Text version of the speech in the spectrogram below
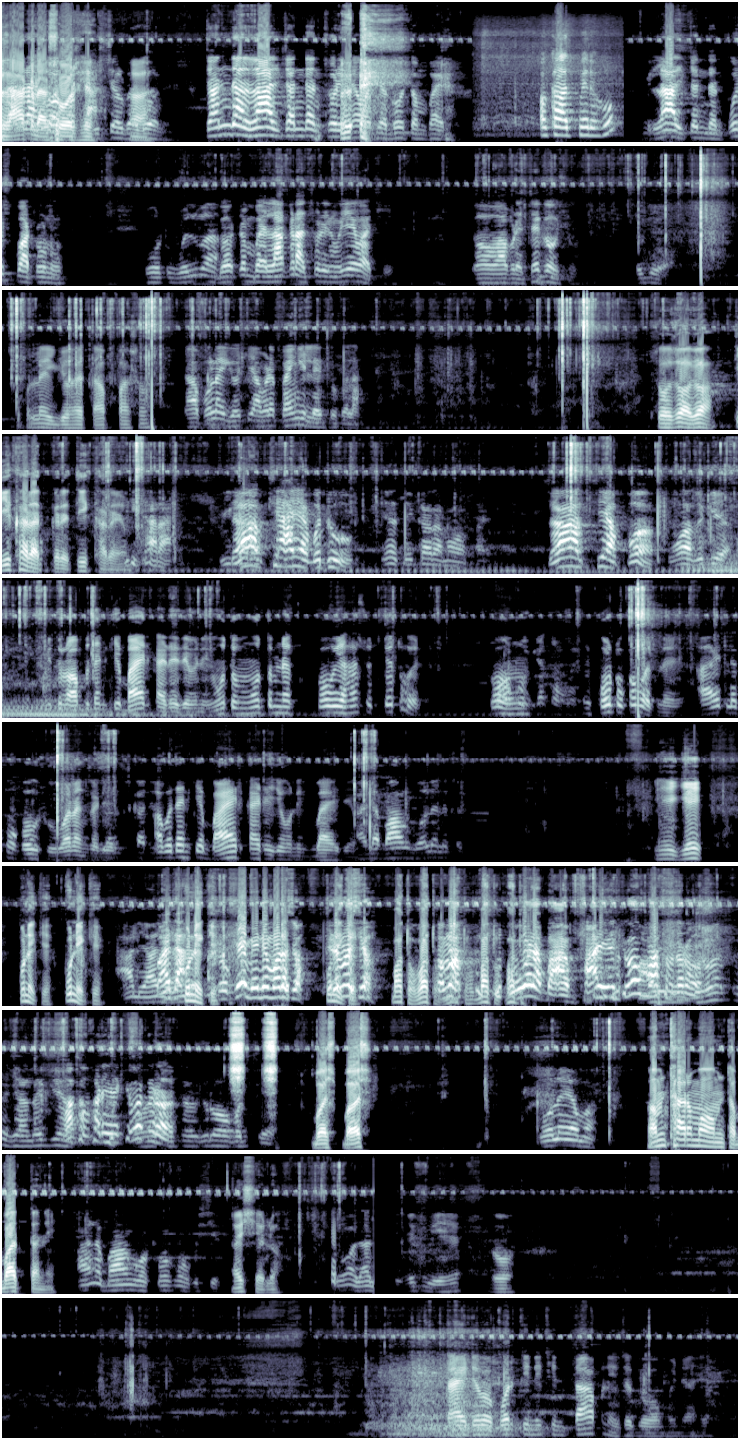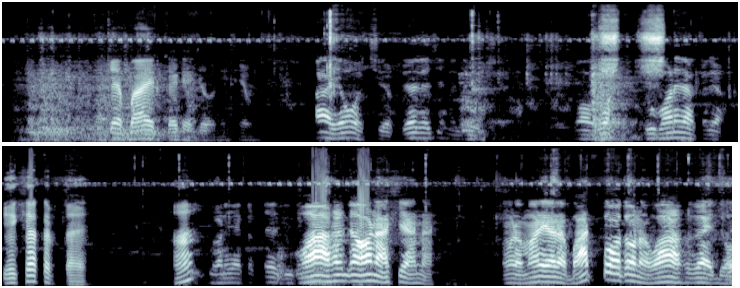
લાકડા ચંદન લાલ ચંદન છોડી ગૌતમભાઈ લાલ ચંદન પુષ્પાટોનું ગૌતમભાઈ લાકડા છોડીને એવા છે તો આપણે જગવશું લઈ ગયો હે તાપ પાછો. આ બોલાઈ ગયો છે આપણે ભાંગી લઈશું પેલા. જો જો જો તીખારા જ કરે તીખારા એમ. તીખારા. દાબ છે આયા બધું. એ તીખારા નો થાય. દાબ છે પ વા જગ્યા મિત્રો આ બધાને કે બહાર કાઢે જવાની હું તો હું તમને કહું એ હાસુ જ કહેતો હોય ને. તો હું હું ખોટું કહું જ નહીં. આ એટલે તો કહું છું વારાંગડી આ બધાને કે બહાર કાઢી જવાની બહાર એ એ કોને કે કોને કે. કોને કે? તો મળે છો? કોને કે. છો? બાતો બાતો તમા- બાતો બાતો બાતો ઓલા બા- કેવો માથો ધરો? માથો ફાડી કેવો કરો બસ બસ. બોલે એમાં અમથારમાં અમથા બાતતા નહીં આને બાંગો કોકો પછી. હશે લો. એકવી હે. તો લાઈટ હવે પડતી નથી તાપ ને જગવા મહિના છે કે બહાર કાઢે જવાની એમ. હા એવો જ છે. પહેરે છે ને જેવો છે. હતો ને વાહ હગાઈ દો.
